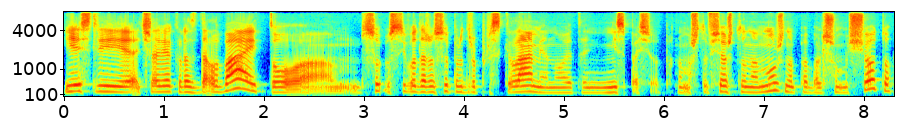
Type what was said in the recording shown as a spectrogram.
если человек раздолбает, то с его даже супер-друпер скиллами, но это не спасет, потому что все, что нам нужно, по большому счету,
